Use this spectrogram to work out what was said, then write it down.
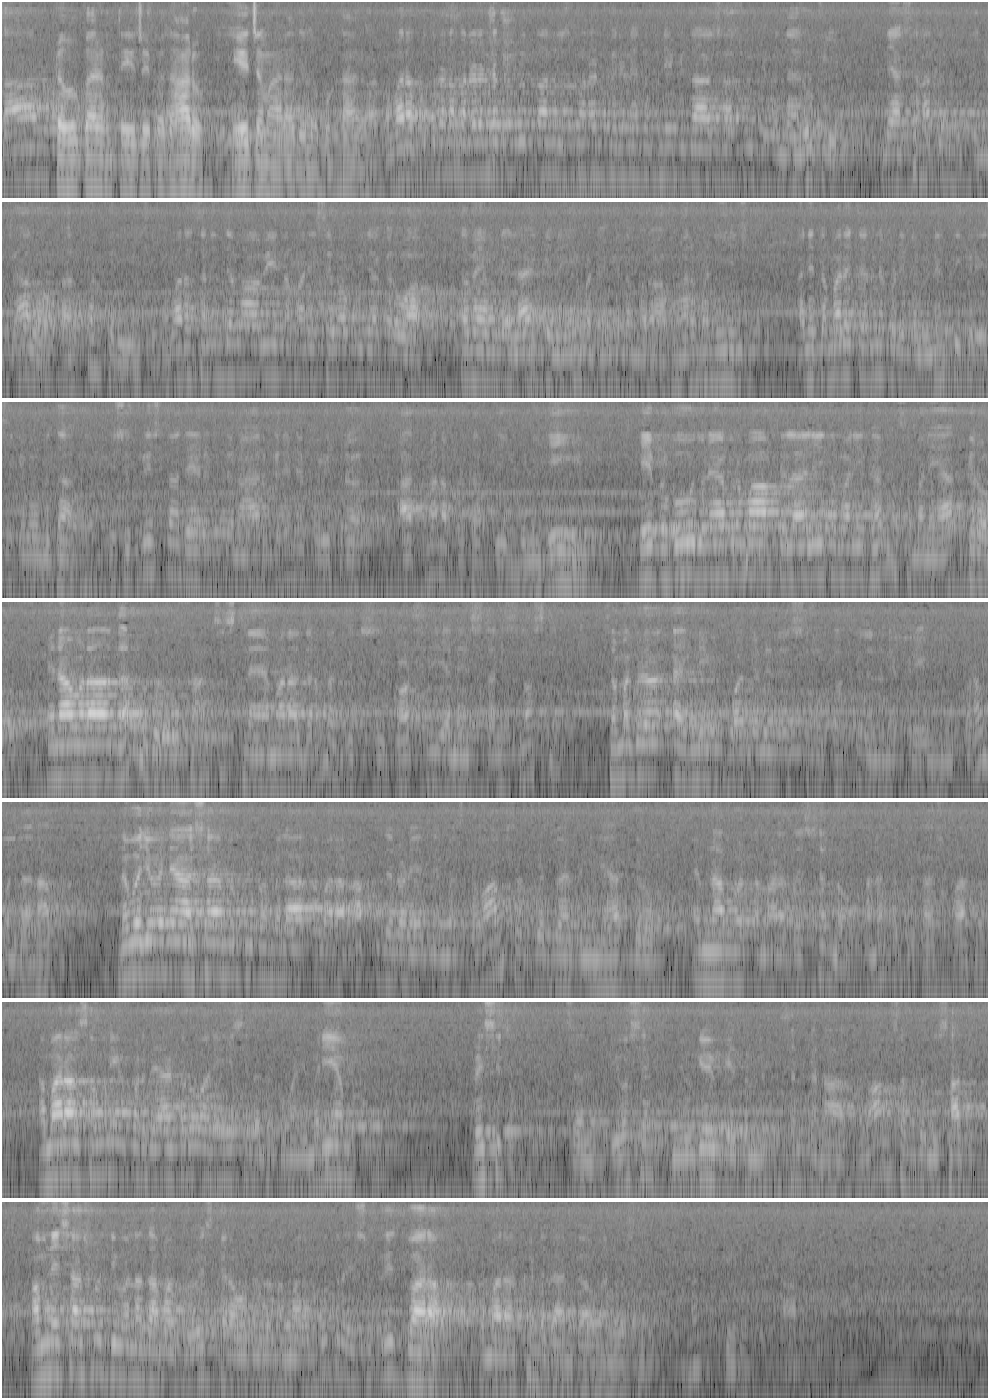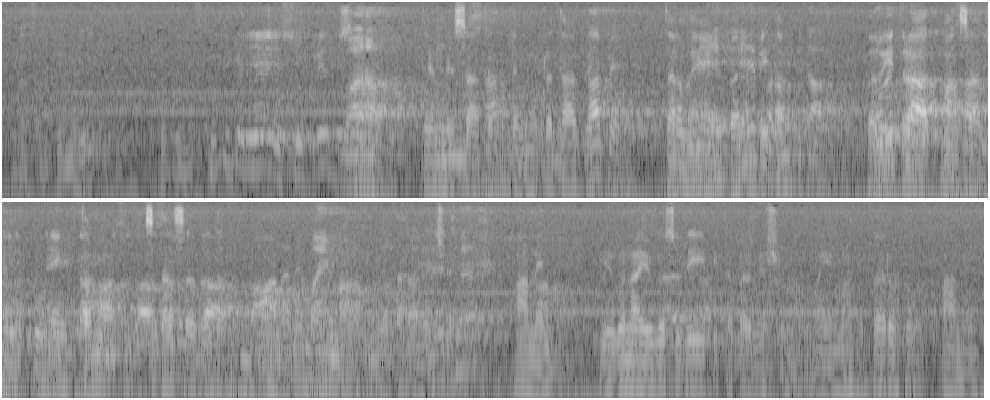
પ્રભુ પરમ તેજે પધારો એ જ અમારા દિલો પુકારો. તમારા પુત્રના મરણ અને પુનરુત્થાનનું સ્મરણ કરીને તમને પિતા શાશ્વત જીવનના રોટલી ને આ સનાતન મુક્તિનો ચાલો અર્પણ કરીએ છીએ. તમારા સાનિધ્યમાં આવી તમારી સેવા પૂજા કરવા તમે અમને લાયક ને એ માટે અમે તમારો આભાર માનીએ છીએ. અને તમારે ચરણે પડીને વિનંતી કરીએ છીએ કે અમે બધા ઈસુ ખ્રિસ્તના દેહ રક્તનો હાર કરીને પવિત્ર આત્માના પ્રતાપથી બની જઈએ. હે પ્રભુ દુનિયાભરમાં ફેલાયેલી તમારી ધર્મ સમાને યાદ કરો. એના અમારા ધર્મગુરુ ફ્રાન્સિસને, અમારા ધર્માધ્યક્ષ ગોડફ્રી અને સ્ટનિસ્લોસને સમગ્ર એગ્નિક વર્ગને સૌ ભક્તજનોને પ્રેમનું પરમ વરદાન આપ. નવજીવનને આશા મૃત્યુ પામેલા અમારા આપજનોને તેમજ તમામ સદગત ભાઈઓને યાદ કરો. એમના પર તમારા દર્શનનો અનંત પ્રકાશ પાથરો અમારા સૌની ઉપર દયા કરો અને એ સિનત કુમારી મરિયમ. પ્રેષિતો સંત યોસેફ યુગે યુગે તમને પ્રસન્ન કરનાર તમામ સંતોની સાથે અમને શાશ્વત જીવનના ધામમાં પ્રવેશ કરાવો તમે તમારા પુત્ર ઈસુ ખ્રિસ્ત દ્વારા તમારા અખંડ દાન ગાવાનું સદભાગ્ય આપો. બધા સાથે મળી પ્રભુની સ્તુતિ કરીએ ઈસુ ખ્રિસ્ત દ્વારા તેમને સાથે તેમનો પ્રતાપ આપે તમને હે પરમપિતા પવિત્ર આત્મા સાથેની પૂર્ણ એકતામાં સદા સર્વદા માન અને મહિમા મળતા રહે છે આમેન યુગોના યુગો સુધી પિતા પરમેશ્વરનો મહિમા થતા રહો આમેન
